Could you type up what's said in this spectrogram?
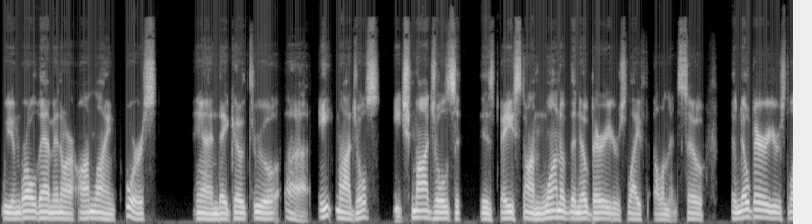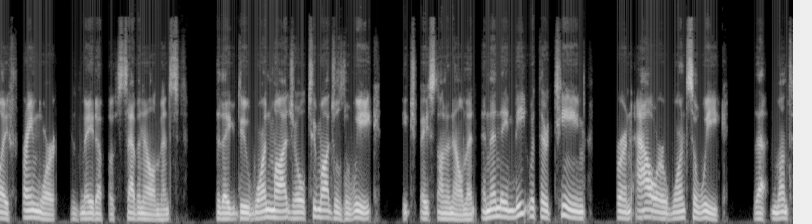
we enroll them in our online course, and they go through uh, eight modules. Each module is based on one of the No Barriers Life elements. So the No Barriers Life framework made up of seven elements. They do one module, two modules a week, each based on an element. And then they meet with their team for an hour once a week that month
